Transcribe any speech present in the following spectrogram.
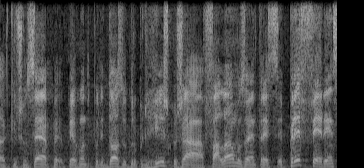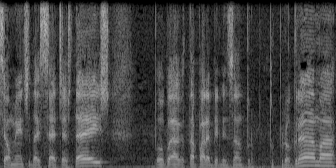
aqui José pergunta por idosos do grupo de risco, já falamos entre preferencialmente das 7 às 10. Está parabenizando para o pro programa.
